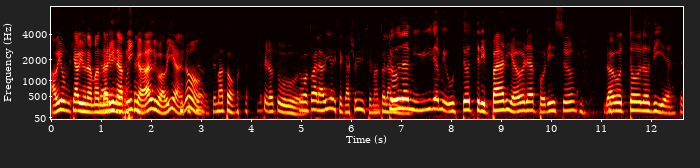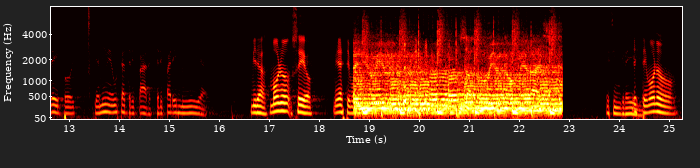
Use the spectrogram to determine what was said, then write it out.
¿Había, un, ¿qué había una mandarina había? rica? ¿Algo había? No. Se mató. Pelotudo. Tuvo toda la vida y se cayó y se mató la Toda mi vida me gustó trepar y ahora por eso lo hago todos los días. Trepo. Que a mí me gusta trepar. Trepar es mi vida. Mira, mono SEO. Mira este mono. Es increíble. Este mono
